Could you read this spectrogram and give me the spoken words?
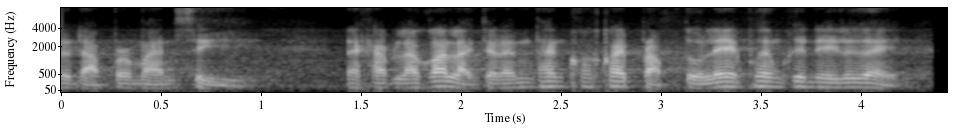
ระดับประมาณ4นะครับแล้วก็หลังจากนั้นท่านค่อยๆ ปรับตัวเลขเพิ่มขึ้นเรื่อยๆ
